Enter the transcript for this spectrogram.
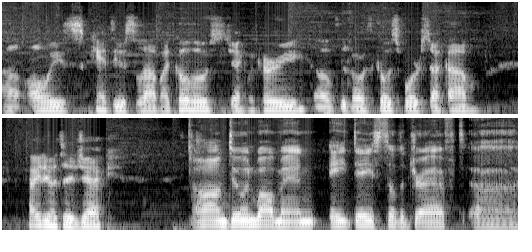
uh, always can't do this without my co-host Jack McCurry of the NorthCoastSports.com. How you doing today, Jack? Oh, I'm doing well, man. Eight days till the draft. Uh,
